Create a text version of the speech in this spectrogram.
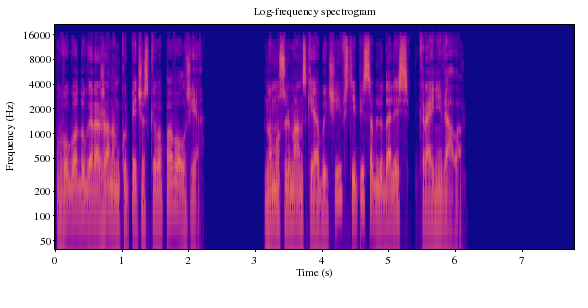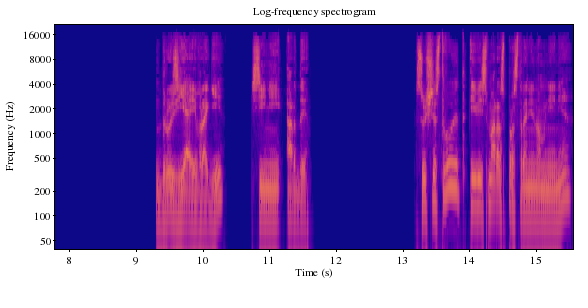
в угоду горожанам купеческого Поволжья. Но мусульманские обычаи в степи соблюдались крайне вяло. Друзья и враги Синей Орды Существует и весьма распространено мнение,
